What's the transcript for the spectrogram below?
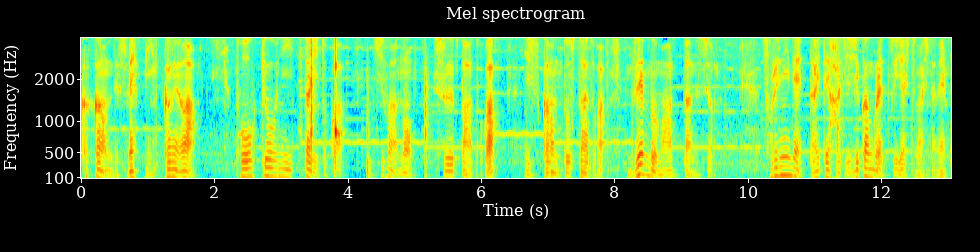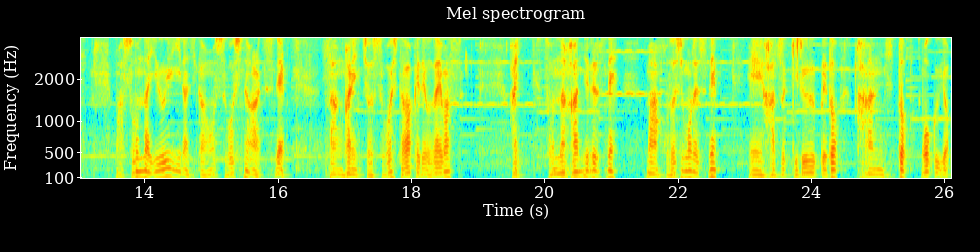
日間ですね、3日目は、東京に行ったりとか、千葉のスーパーとか、ディスカウントスタートが全部回ったんですよ。それにね、だいたい8時間ぐらい費やしてましたね。まあそんな有意義な時間を過ごしながらですね、三が日を過ごしたわけでございます。はい。そんな感じですね。まあ今年もですね、えー、はずきルーペと漢字と木魚、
